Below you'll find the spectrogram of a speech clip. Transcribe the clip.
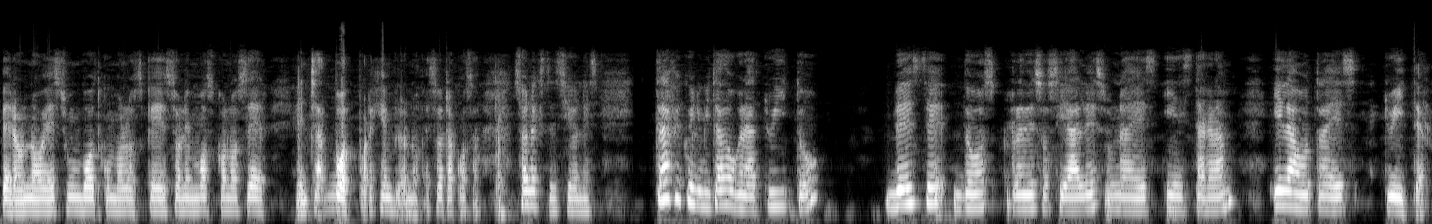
pero no es un bot como los que solemos conocer, el chatbot, por ejemplo, no, es otra cosa. Son extensiones. Tráfico ilimitado gratuito desde dos redes sociales, una es Instagram y la otra es Twitter.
